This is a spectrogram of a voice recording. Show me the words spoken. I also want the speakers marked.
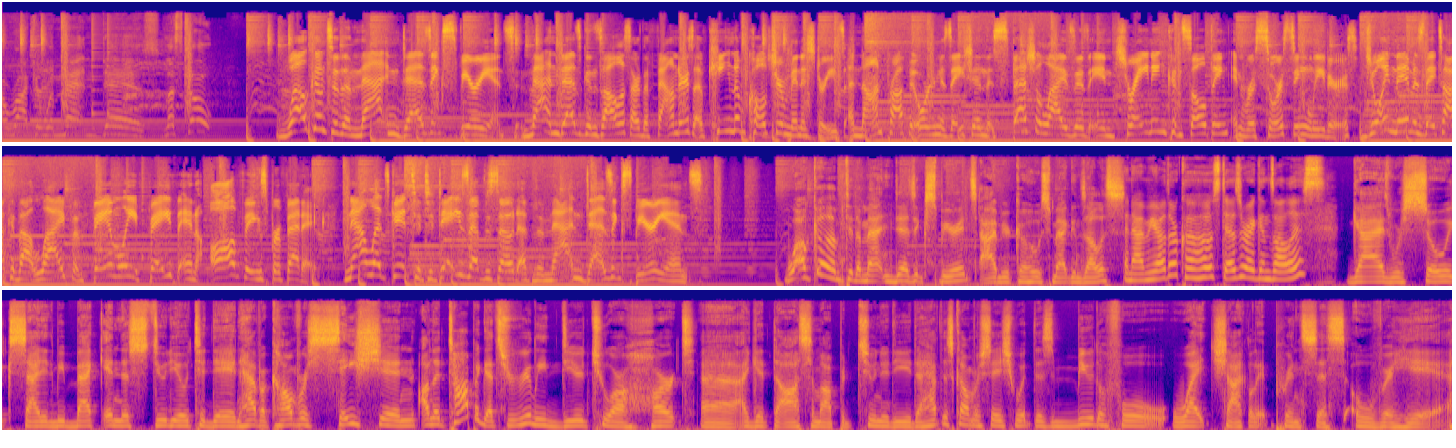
Speaker 1: now rocking with Matt and Des. Let's go.
Speaker 2: Welcome to the Matt and Des Experience. Matt and Des Gonzalez are the founders of Kingdom Culture Ministries, a nonprofit organization that specializes in training, consulting, and resourcing leaders. Join them as they talk about life, family, faith, and all things prophetic. Now let's get to today's episode of the Matt and Des Experience.
Speaker 3: Welcome to the Matt and Des Experience. I'm your co-host Matt Gonzalez.
Speaker 4: And I'm your other co-host Desiree Gonzalez.
Speaker 3: Guys, we're so excited to be back in the studio today and have a conversation on a topic that's really dear to our heart. Uh, I get the awesome opportunity to have this conversation with this beautiful white chocolate princess over here.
